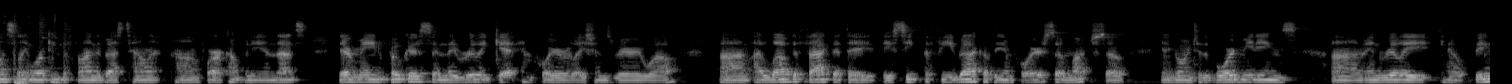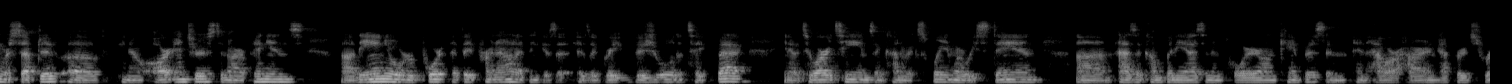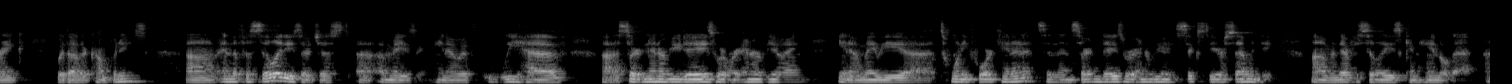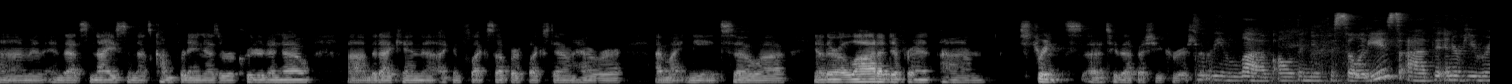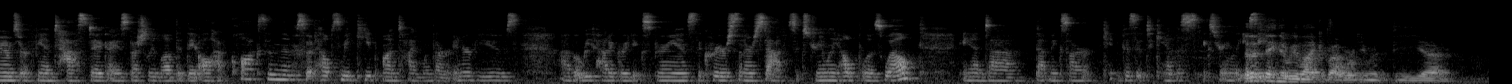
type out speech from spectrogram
constantly working to find the best talent um, for our company, and that's their main focus. And they really get employer relations very well. Um, I love the fact that they they seek the feedback of the employer so much. So you know, going to the board meetings um, and really you know being receptive of you know our interest and our opinions. Uh, the annual report that they print out, I think, is a is a great visual to take back you know to our teams and kind of explain where we stand um, as a company, as an employer on campus, and, and how our hiring efforts rank with other companies. Um, and the facilities are just uh, amazing. You know, if we have uh, certain interview days where we're interviewing, you know, maybe uh, 24 candidates, and then certain days we're interviewing 60 or 70. Um, and their facilities can handle that, um, and, and that's nice and that's comforting as a recruiter to know um, that I can uh, I can flex up or flex down however I might need. So uh, you know there are a lot of different um, strengths uh, to the FSU Career Center. We love all the new facilities. Uh, the interview rooms are fantastic. I especially love that they all have clocks in them, so it helps me keep on time with our interviews. Uh, but we've had a great experience. The Career Center staff is extremely helpful as well, and uh, that makes our visit to campus extremely The other thing that we like about working with the uh,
